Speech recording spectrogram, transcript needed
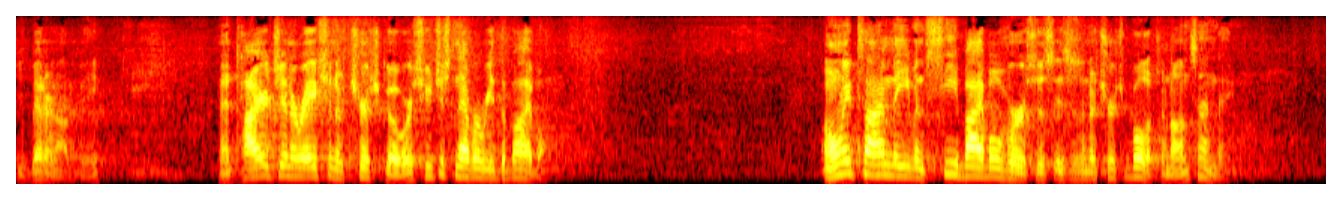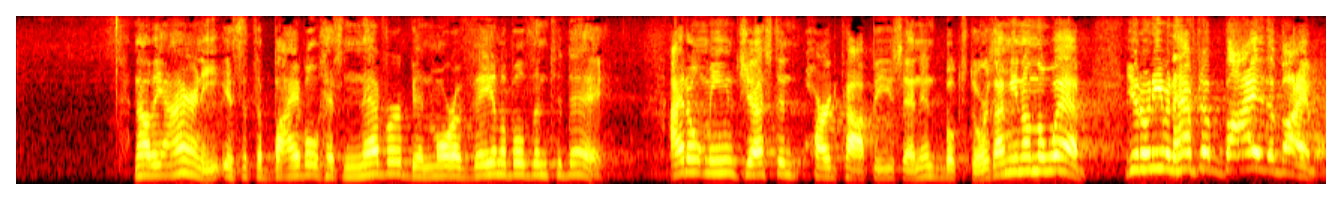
You better not be. An entire generation of churchgoers who just never read the Bible. Only time they even see Bible verses is in a church bulletin on Sunday. Now, the irony is that the Bible has never been more available than today. I don't mean just in hard copies and in bookstores, I mean on the web. You don't even have to buy the Bible.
